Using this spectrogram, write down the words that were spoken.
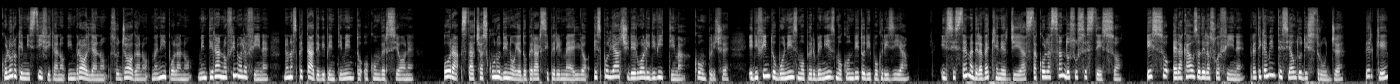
Coloro che mistificano, imbrogliano, soggiogano, manipolano, mentiranno fino alla fine. Non aspettatevi pentimento o conversione. Ora sta a ciascuno di noi adoperarsi per il meglio e spogliarci dei ruoli di vittima, complice e di finto buonismo o perbenismo condito di ipocrisia. Il sistema della vecchia energia sta collassando su se stesso. Esso è la causa della sua fine, praticamente si autodistrugge. Perché?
